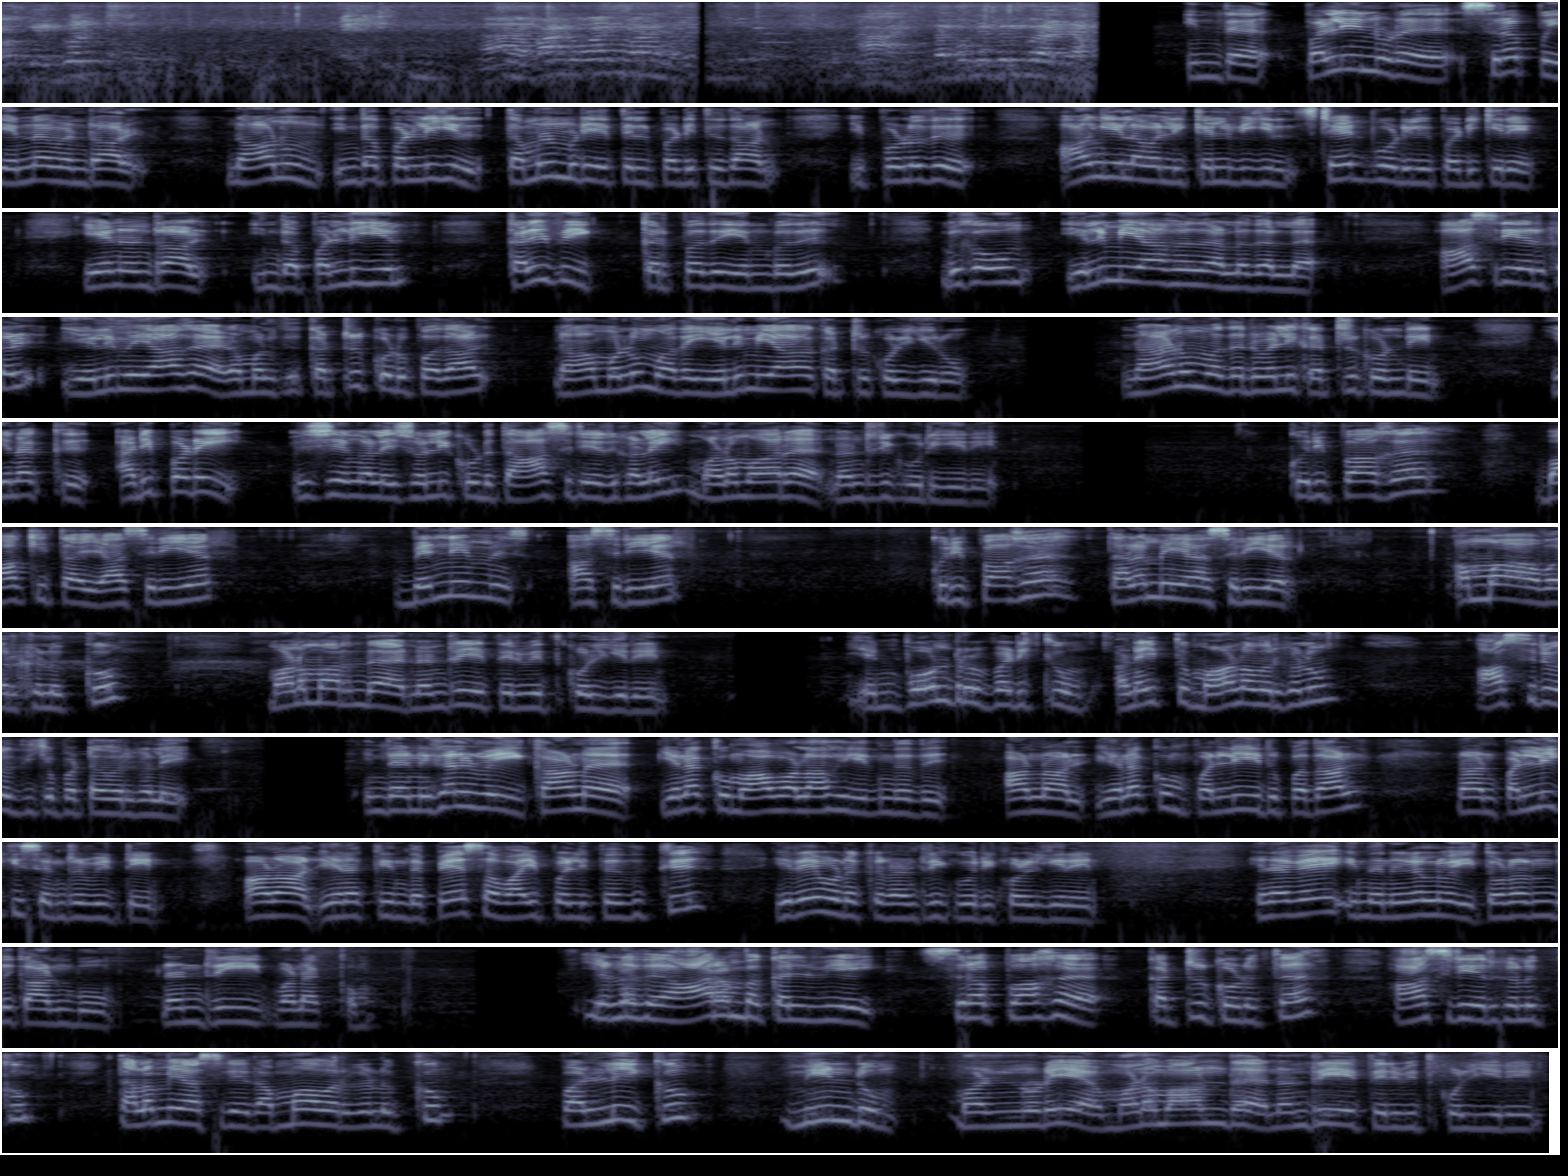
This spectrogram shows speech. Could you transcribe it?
ஓகே குட் வாங்க வாங்க வாங்க ஆ இந்த பக்கம் இந்த பள்ளியினோட சிறப்பு என்னவென்றால் நானும் இந்த பள்ளியில் தமிழ் மீடியத்தில் படித்துதான். இப்பொழுது ஆங்கில வழி கல்வியில் ஸ்டேட் போர்டில் படிக்கிறேன். ஏனென்றால் இந்த பள்ளியில் கல்வி கற்பது என்பது மிகவும் எளிமையாக அல்லதல்ல. ஆசிரியர்கள் எளிமையாக நம்மளுக்கு கற்றுக் கொடுப்பதால் நாமளும் அதை எளிமையாக கற்றுக்கொள்கிறோம். நானும் அதன் வழி கற்றுக்கொண்டேன். எனக்கு அடிப்படை விஷயங்களை சொல்லிக் கொடுத்த ஆசிரியர்களை மனமாற நன்றி கூறுகிறேன். குறிப்பாக பாக்கித்தாய் ஆசிரியர் பென்னிமிஸ் ஆசிரியர் குறிப்பாக தலைமை ஆசிரியர் அம்மா அவர்களுக்கும் மனமார்ந்த நன்றியை தெரிவித்துக் கொள்கிறேன். என் போன்று படிக்கும் அனைத்து மாணவர்களும் ஆசிர்வதிக்கப்பட்டவர்களே. இந்த நிகழ்வை காண எனக்கும் ஆவலாக இருந்தது. ஆனால் எனக்கும் பள்ளி இருப்பதால் நான் பள்ளிக்கு சென்று விட்டேன் ஆனால் எனக்கு இந்த பேச வாய்ப்பளித்ததுக்கு இறைவனுக்கு நன்றி கூறிக்கொள்கிறேன். எனவே இந்த நிகழ்வை தொடர்ந்து காண்போம். நன்றி வணக்கம். எனது ஆரம்ப கல்வியை சிறப்பாக கற்றுக் கொடுத்த ஆசிரியர்களுக்கும் தலைமை ஆசிரியர் அம்மா அவர்களுக்கும் பள்ளிக்கும் மீண்டும் என்னுடைய மனமார்ந்த நன்றியை தெரிவித்துக் கொள்கிறேன்.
